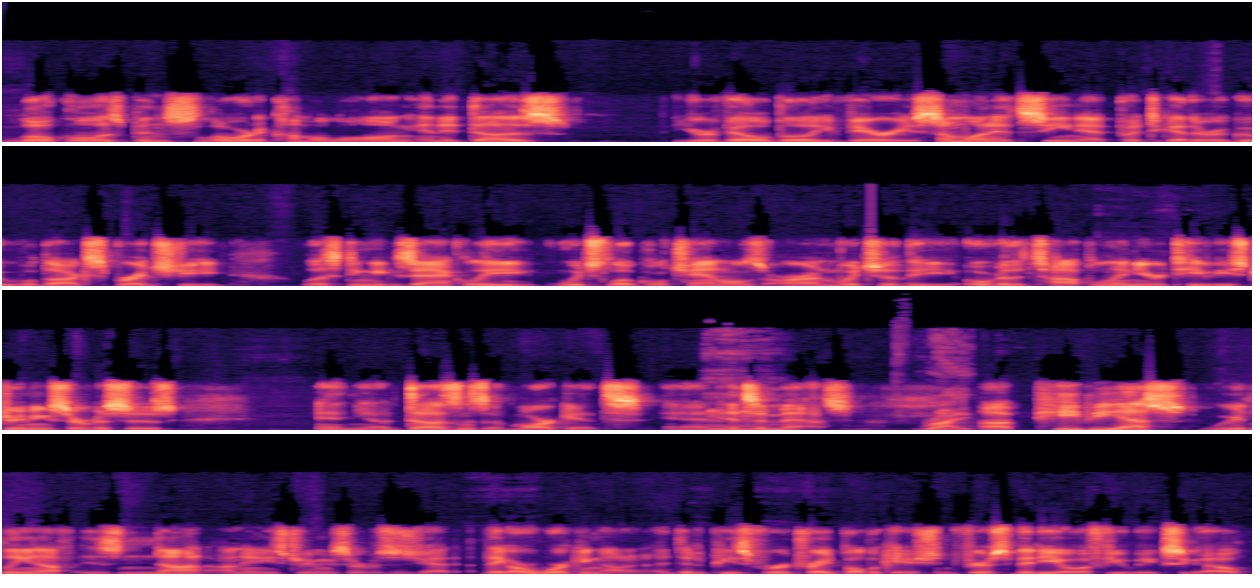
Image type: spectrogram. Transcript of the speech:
local has been slower to come along, and it does. Your availability varies. Someone at CNET put together a Google Doc spreadsheet listing exactly which local channels are on which of the over-the-top linear TV streaming services, and you know dozens of markets, and it's a mess. right. Uh, PBS, weirdly enough, is not on any streaming services yet. They are working on it. I did a piece for a trade publication, Fierce Video, a few weeks ago,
